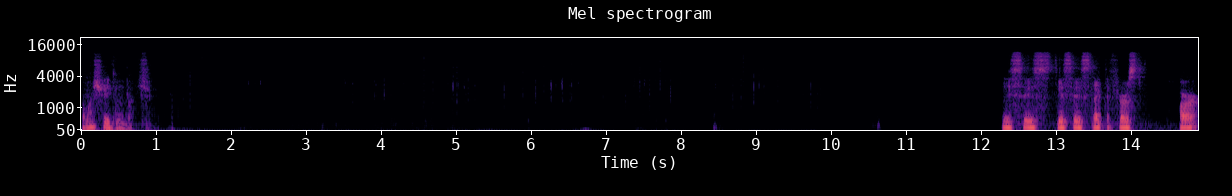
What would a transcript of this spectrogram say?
so what should we do? This is this is like the first part.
